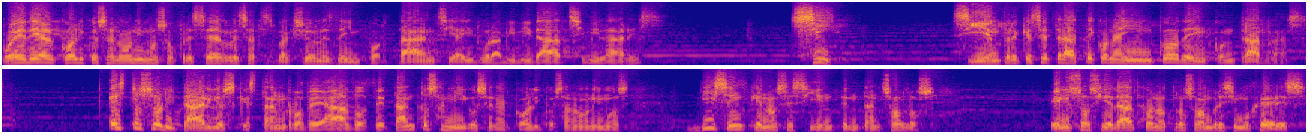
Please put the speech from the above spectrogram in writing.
¿Puede Alcohólicos Anónimos ofrecerles satisfacciones de importancia y durabilidad similares? Sí, siempre que se trate con ahínco de encontrarlas. Estos solitarios que están rodeados de tantos amigos en Alcohólicos Anónimos dicen que no se sienten tan solos. En sociedad con otros hombres y mujeres,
